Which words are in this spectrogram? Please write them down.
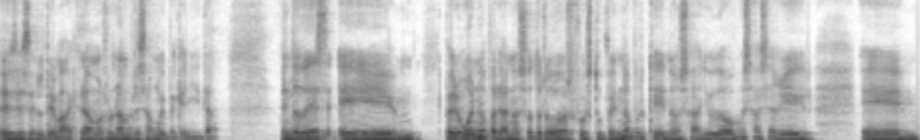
Ese es el tema, que éramos una empresa muy pequeñita. Entonces, eh, pero bueno, para nosotros fue estupendo porque nos ayudó pues, a seguir eh,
